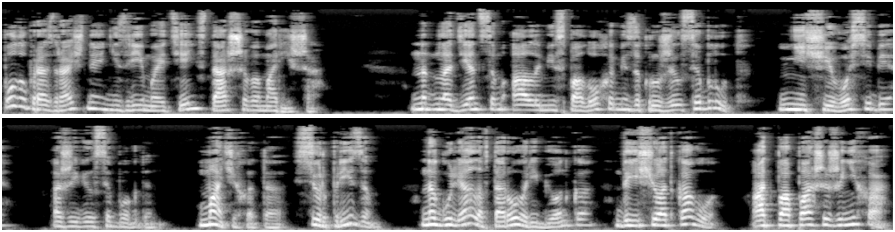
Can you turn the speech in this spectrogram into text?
полупрозрачная незримая тень старшего Мариша. Над младенцем алыми сполохами закружился блуд. «Ничего себе!» – оживился Богдан. «Мачеха-то сюрпризом нагуляла второго ребенка, да еще от кого? От папаши-жениха!»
